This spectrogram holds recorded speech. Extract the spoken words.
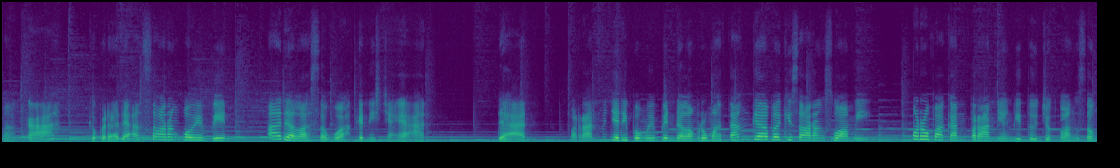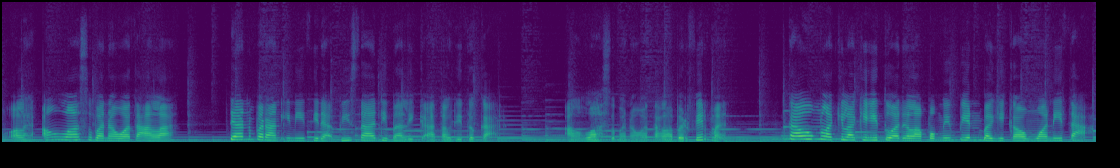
Maka, keberadaan seorang pemimpin adalah sebuah keniscayaan. Dan peran menjadi pemimpin dalam rumah tangga bagi seorang suami merupakan peran yang ditunjuk langsung oleh Allah Subhanahu wa taala dan peran ini tidak bisa dibalik atau ditukar. Allah Subhanahu wa taala berfirman, "Kaum laki-laki itu adalah pemimpin bagi kaum wanita."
